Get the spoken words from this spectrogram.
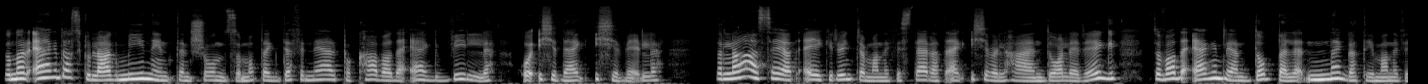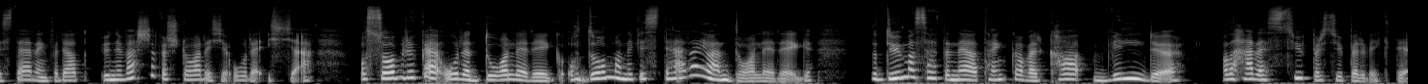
Så når jeg da skulle lage min intensjon, så måtte jeg definere på hva var det jeg vil, og ikke det jeg ikke vil. Så la oss si at jeg gikk rundt og manifestere at jeg ikke vil ha en dårlig rygg, så var det egentlig en dobbel negativ manifestering, fordi at universet forstår ikke ordet 'ikke'. Og så bruker jeg ordet 'dårlig rygg', og da manifesterer jeg jo en dårlig rygg. Så du må sette ned og tenke over hva vil du? Og dette er super, superviktig.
